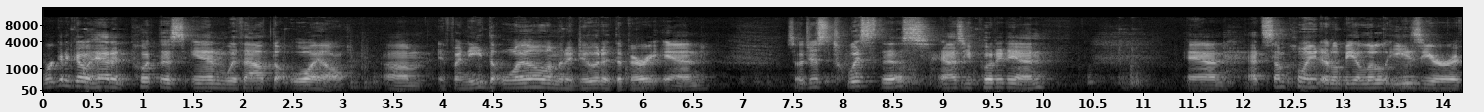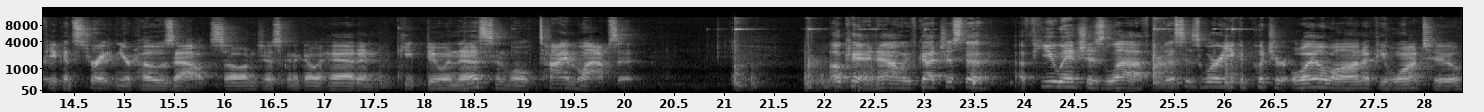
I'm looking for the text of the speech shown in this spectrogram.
we're going to go ahead and put this in without the oil. Um, if I need the oil, I'm going to do it at the very end. So just twist this as you put it in. And at some point it'll be a little easier if you can straighten your hose out. So I'm just going to go ahead and keep doing this and we'll time lapse it. Okay, now we've got just a, a few inches left. This is where you can put your oil on if you want to.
